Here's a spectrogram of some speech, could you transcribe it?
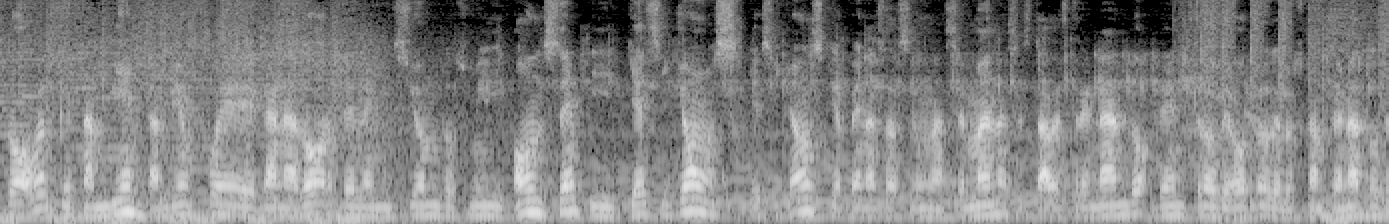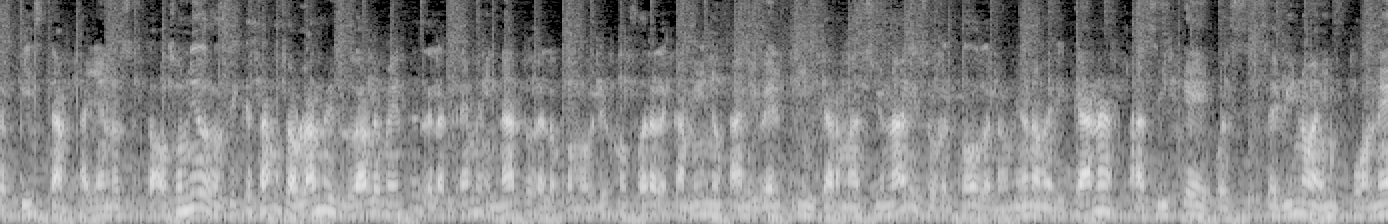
Strovel, que también, también fue ganador de la emisión 2011, y Jesse Jones, Jesse Jones, que apenas hace unas semanas estaba estrenando dentro de otro de los campeonatos de pista allá en los Estados Unidos, así que estamos hablando indudablemente de la crema innato del automovilismo fuera de camino a nivel internacional y sobre todo de la Unión Americana, así que pues se vino a imponer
